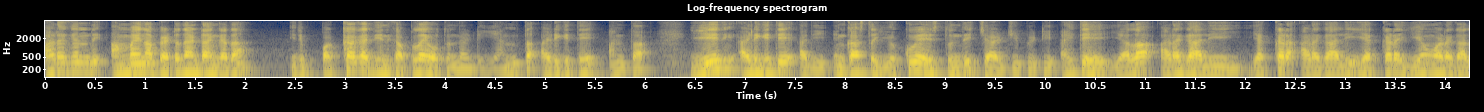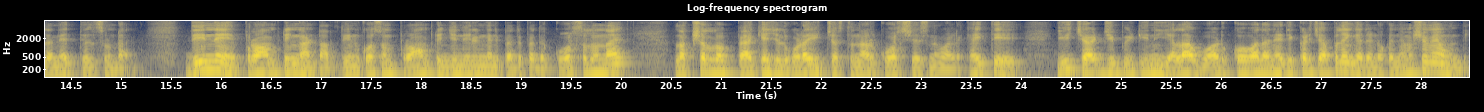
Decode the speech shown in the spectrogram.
అడగంది అమ్మైనా పెట్టదంటాం కదా. ఇది పక్కాగా దీనికి అప్లై అవుతుందండి. ఎంత అడిగితే అంత. ఏది అడిగితే అది ఇంకాస్త ఎక్కువే ఇస్తుంది చాట్ జీపీటీ అయితే ఎలా అడగాలి ఎక్కడ అడగాలి ఎక్కడ ఏం అడగాలి అనేది తెలిసి ఉండాలి దీన్నే ప్రాంప్టింగ్ అంటారు. దీనికోసం ప్రాంప్ట్ ఇంజనీరింగ్ అని పెద్ద పెద్ద కోర్సులు ఉన్నాయి లక్షల్లో ప్యాకేజీలు కూడా ఇచ్చేస్తున్నారు కోర్స్ చేసిన వాళ్ళకి. అయితే ఈ చాట్ జీపీటీని ఎలా వాడుకోవాలనేది ఇక్కడ చెప్పలేం కదండి. ఒక నిమిషమే ఉంది.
